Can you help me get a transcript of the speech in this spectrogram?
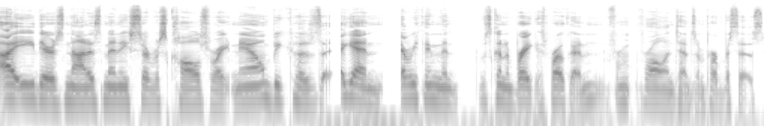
i.e., there's not as many service calls right now because, again, everything that was going to break is broken from, for all intents and purposes.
